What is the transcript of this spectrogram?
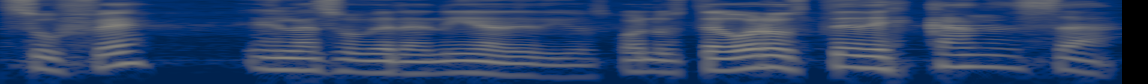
su fe en la soberanía de Dios. Cuando usted ora, usted descansa.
